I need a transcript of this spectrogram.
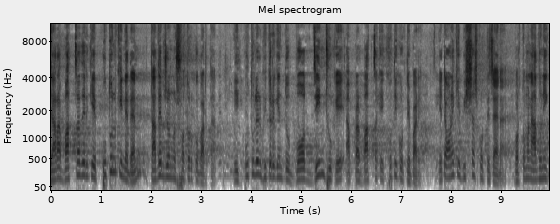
যারা বাচ্চাদেরকে পুতুল কিনে দেন, তাদের জন্য সতর্ক বার্তা এই পুতুলের ভিতরে কিন্তু বদ জিন ঢুকে আপনার বাচ্চাকে ক্ষতি করতে পারে। এটা অনেকে বিশ্বাস করতে চায় না। বর্তমানে আধুনিক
